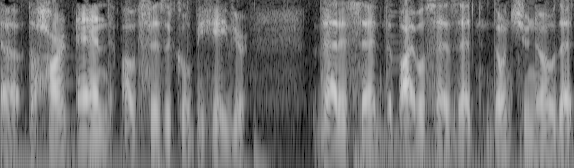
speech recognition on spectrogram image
uh, the heart and of physical behavior. That is said, the Bible says that, don't you know that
